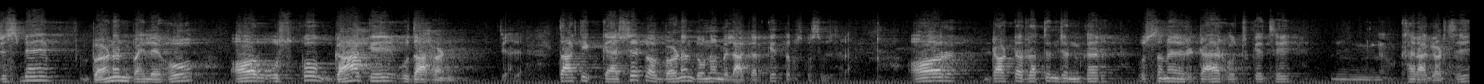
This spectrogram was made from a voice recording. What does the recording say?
जिसमें वर्णन पहले हो और उसको गा के उदाहरण दिया जाए, ताकि कैसेट और वर्णन दोनों मिला करके तब उसको समझ रहा और डॉक्टर रतन जनकर उस समय रिटायर हो चुके थे खैरागढ़ से।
